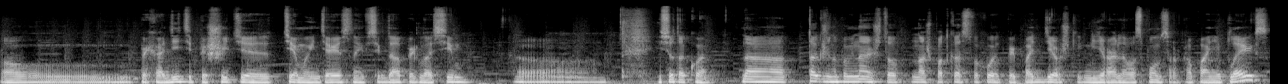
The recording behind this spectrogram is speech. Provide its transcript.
Э, приходите, пишите, темы интересные, всегда пригласим э, и все такое. Также напоминаю, что наш подкаст выходит при поддержке генерального спонсора компании PlayX.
